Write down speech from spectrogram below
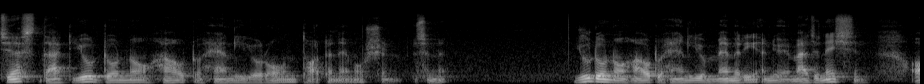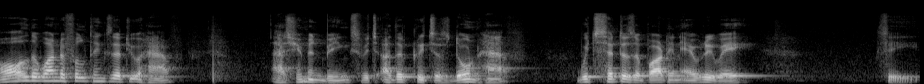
just that you don't know how to handle your own thought and emotion, isn't it? You don't know how to handle your memory and your imagination. All the wonderful things that you have as human beings, which other creatures don't have, which set us apart in every way. See,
